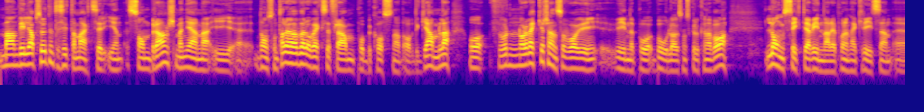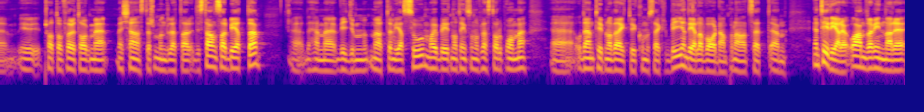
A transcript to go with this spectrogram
Man vill ju absolut inte sitta med aktier i en sån bransch, men gärna i eh, de som tar över och växer fram på bekostnad av det gamla. Och för några veckor sedan så var vi inne på bolag som skulle kunna vara långsiktiga vinnare på den här krisen. Eh, vi pratar om företag med, med tjänster som underlättar distansarbete. Eh, det här med videomöten via Zoom har ju blivit något som de flesta håller på med. Eh, och den typen av verktyg kommer säkert bli en del av vardagen på ett annat sätt än, än tidigare. Och andra vinnare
